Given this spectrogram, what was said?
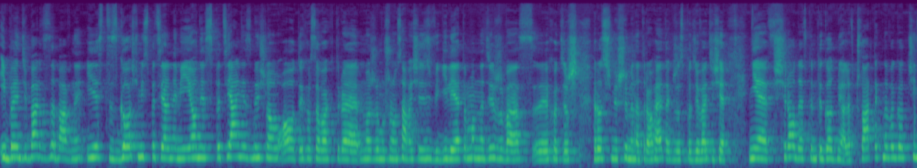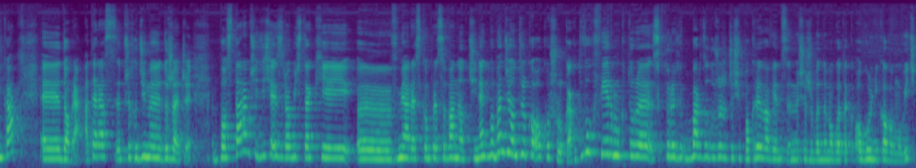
i będzie bardzo zabawny i jest z gośćmi specjalnymi i on jest specjalnie z myślą o tych osobach, które może muszą same siedzieć w Wigilię, to mam nadzieję, że Was y, chociaż rozśmieszymy na trochę, także spodziewajcie się nie w środę w tym tygodniu, ale w czwartek nowego odcinka. Y, dobra, a teraz przechodzimy do rzeczy. Postaram się dzisiaj zrobić taki y, w miarę skompresowany odcinek, bo będzie on tylko o koszulkach. Dwóch firm, które, z których bardzo dużo rzeczy się pokrywa, więc myślę, że będę mogła tak ogólnikowo mówić.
